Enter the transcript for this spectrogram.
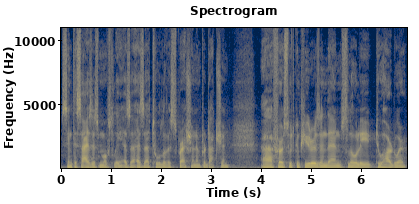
synthesizers mostly as a, as a tool of expression and production uh, first with computers and then slowly to hardware,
